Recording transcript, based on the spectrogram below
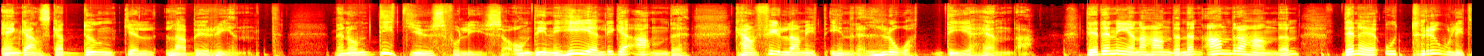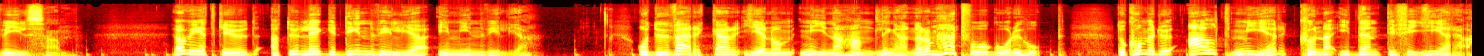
är en ganska dunkel labyrint. Men om ditt ljus får lysa, om din heliga ande kan fylla mitt inre, låt det hända. Det är den ena handen. Den andra handen, den är otroligt vilsam. Jag vet Gud att du lägger din vilja i min vilja. Och du verkar genom mina handlingar. När de här två går ihop, då kommer du allt mer kunna identifiera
